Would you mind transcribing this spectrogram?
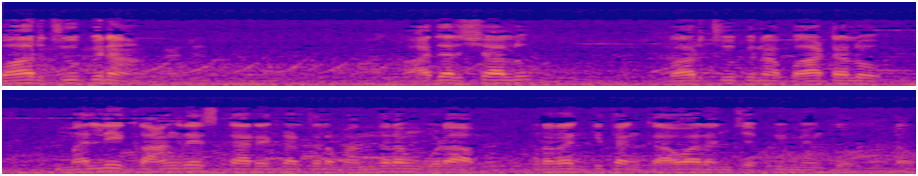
వారు చూపిన ఆదర్శాలు వారు చూపిన బాటలో మళ్ళీ కాంగ్రెస్ కార్యకర్తలం అందరం కూడా పునరంకితం కావాలని చెప్పి మేము కోరుకుంటాం.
